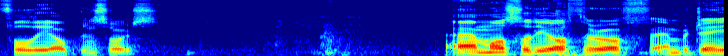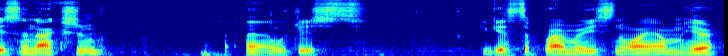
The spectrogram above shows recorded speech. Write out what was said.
fully open source. I'm also the author of Ember.js in Action, uh, which is, I guess, the primary reason why I'm here.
